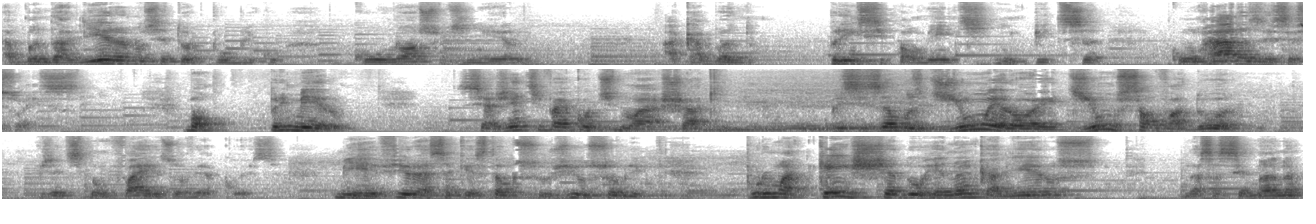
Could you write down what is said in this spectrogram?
a bandalheira no setor público com o nosso dinheiro acabando principalmente em pizza, com raras exceções. Bom, primeiro, se a gente vai continuar a achar que precisamos de um herói, de um salvador, a gente não vai resolver a coisa. Me refiro a essa questão que surgiu sobre por uma queixa do Renan Calheiros nessa semana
